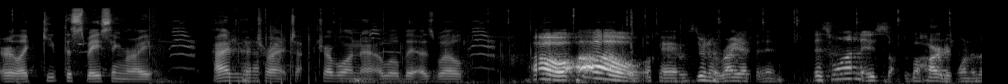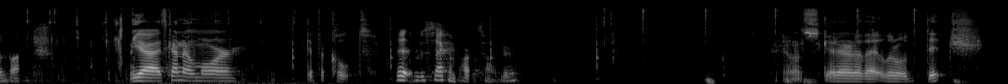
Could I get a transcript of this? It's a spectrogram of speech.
or like keep the spacing right. I had to Yeah. try trouble on that a little bit as well. Oh, oh! Okay, I was doing it right at the end. This one is the harder one of the bunch. Yeah, it's kind of more difficult. The, the second part's harder. Now Let's get out of that little ditch.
